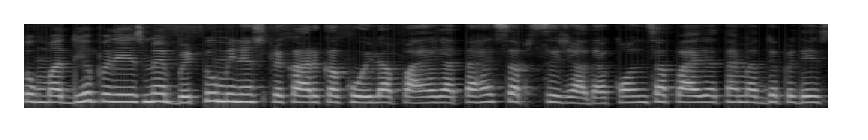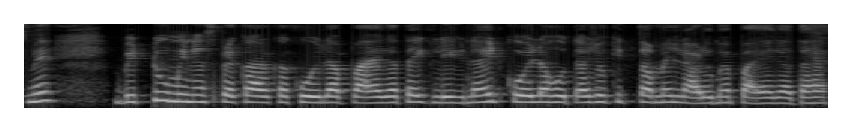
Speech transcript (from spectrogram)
तो मध्य प्रदेश में बिटूमिनस प्रकार का कोयला पाया जाता है सबसे ज़्यादा। कौन सा पाया जाता है मध्य प्रदेश में? बिटूमिनस प्रकार का कोयला पाया जाता है। एक लेगनाइट कोयला होता है, जो कि तमिलनाडु में पाया जाता है।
